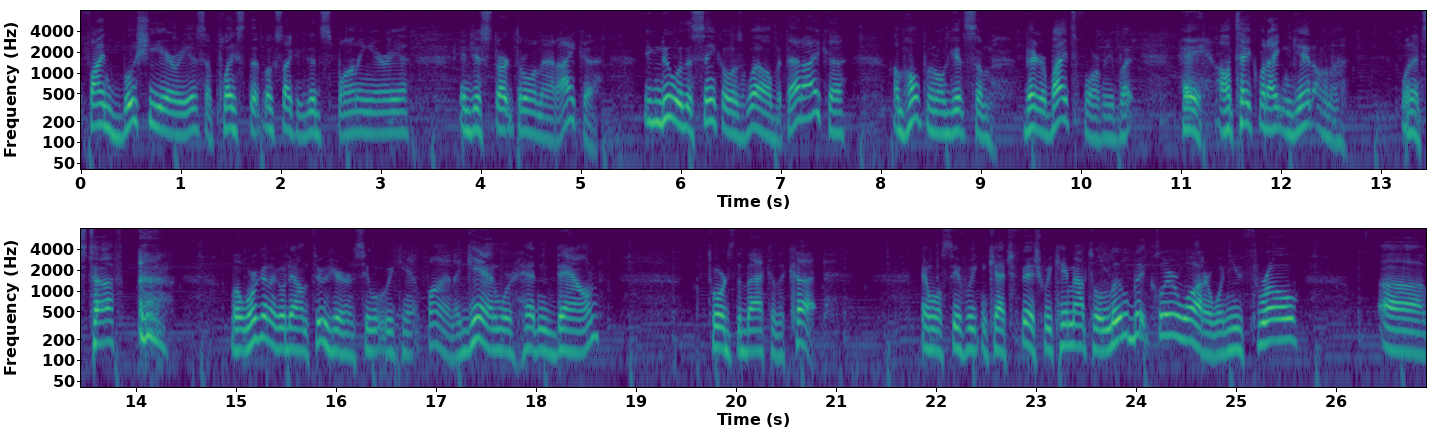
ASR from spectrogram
find bushy areas, a place that looks like a good spawning area, and just start throwing that Ika. You can do it with a Senko as well, but that Ika, I'm hoping will get some bigger bites for me, but hey, I'll take what I can get on a, when it's tough. but we're gonna go down through here and see what we can't find. Again, we're heading down towards the back of the cut and we'll see if we can catch fish. We came out to a little bit clear water. When you throw uh,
